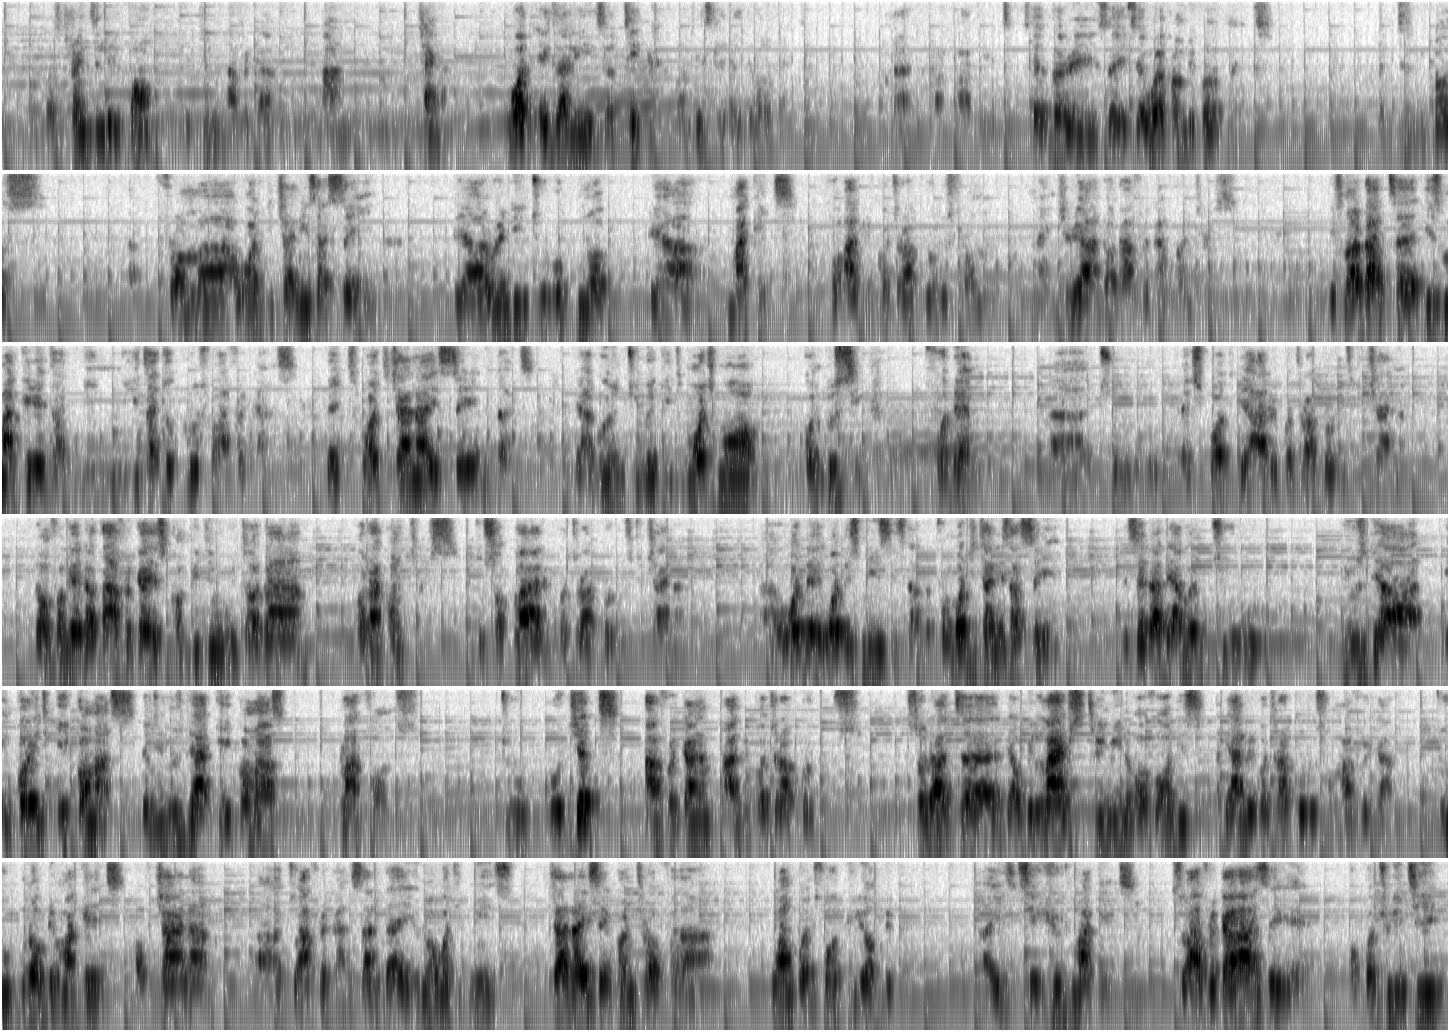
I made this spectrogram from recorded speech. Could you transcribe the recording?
strengthen the bond between Africa and China. What exactly is your take on this latest development? It's a very it's a, it's a welcome development because uh, from uh, what the Chinese are saying, they are ready to open up their markets for agricultural produce from Nigeria and other African countries. It's not that uh, these markets have been hitherto closed for Africans, but what China is saying that they are going to make it much more conducive for them to export their agricultural produce to China. Don't forget that Africa is competing with other other countries to supply agricultural produce to China. Uh, what they, what this means is that from what the Chinese are saying, they say that they are going to use their encourage e-commerce. They will use their e-commerce platforms to project African agricultural produce so that uh, there will be live streaming of all this the agricultural produce from Africa to open up the markets of China uh, to Africans. And uh, you know what it means. China is a country of uh, 1.4 billion people. Uh, it's, it's, a huge market. So Africa has a opportunity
